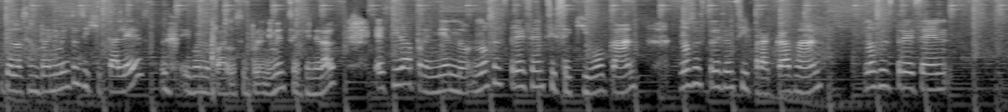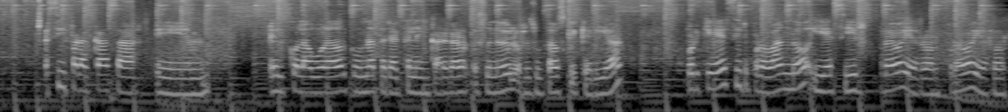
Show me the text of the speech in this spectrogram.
de los emprendimientos digitales, y bueno, para los emprendimientos en general, es ir aprendiendo. No se estresen si se equivocan, no se estresen si fracasan, no se estresen si fracasa em, el colaborador con una tarea que le encargaron, es uno de los resultados que quería, porque es ir probando y es ir prueba y error, prueba y error.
